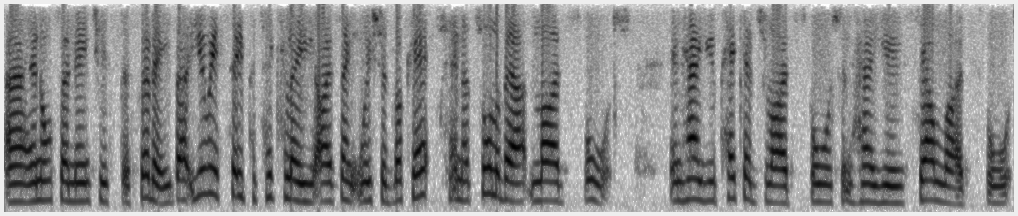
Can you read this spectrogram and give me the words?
uh, and also Manchester City. But UFC, particularly, I think we should look at, and it's all about live sport and how you package live sport and how you sell live sport.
